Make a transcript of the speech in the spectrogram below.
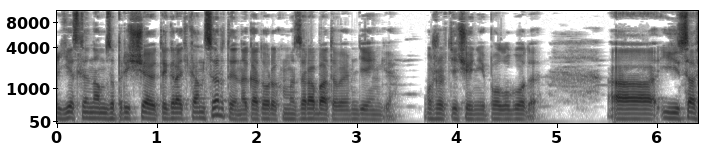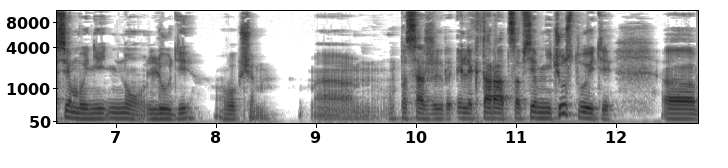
если нам запрещают играть концерты, на которых мы зарабатываем деньги уже в течение полугода, а, и совсем вы не, ну, люди, в общем, а, пассажиры, электорат совсем не чувствуете, а,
